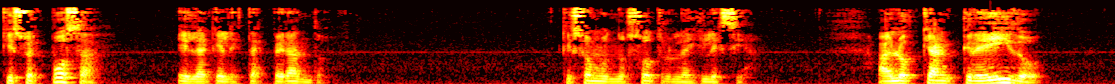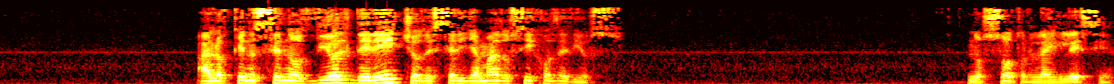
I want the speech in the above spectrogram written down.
que su esposa es la que le está esperando, que somos nosotros la iglesia, a los que han creído, a los que se nos dio el derecho de ser llamados hijos de Dios. Nosotros, la iglesia.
